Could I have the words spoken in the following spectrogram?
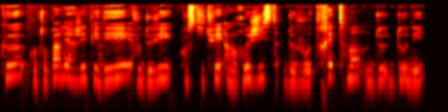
que quand on parle RGPD, vous devez constituer un registre de vos traitements de données.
